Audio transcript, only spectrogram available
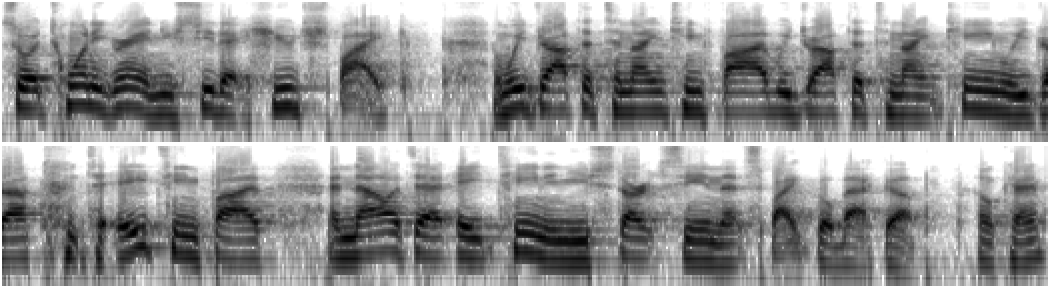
So at 20 grand, you see that huge spike. And we dropped it to 19.5, we dropped it to 19, we dropped it to 18.5, and now it's at 18, and you start seeing that spike go back up. Okay?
